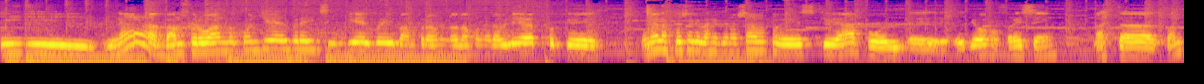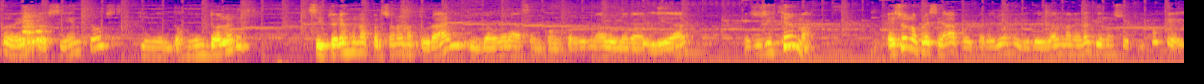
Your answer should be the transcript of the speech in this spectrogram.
y, y nada, van probando con jailbreak, sin jailbreak, van probando las vulnerabilidades, porque una de las cosas que la gente no sabe es que Apple, eh, ellos ofrecen hasta, ¿cuánto es? 200, 500 mil dólares. Si tú eres una persona natural y logras encontrar una vulnerabilidad en su sistema. Eso lo ofrece Apple, pero ellos de igual manera tienen su equipo que,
